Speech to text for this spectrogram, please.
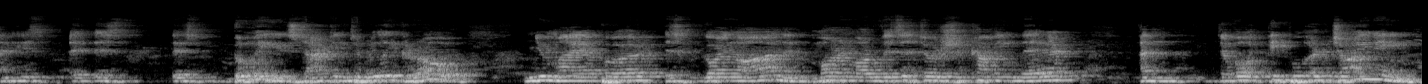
and he's, is, is booming, it's starting to really grow. New Mayapur is going on, and more and more visitors are coming there, and devout people are joining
